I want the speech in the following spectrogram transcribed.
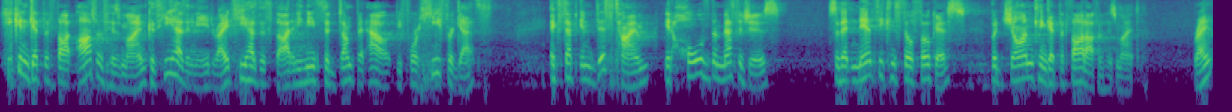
he can get the thought off of his mind because he has a need, right? He has this thought and he needs to dump it out before he forgets. Except in this time, it holds the messages so that Nancy can still focus, but John can get the thought off of his mind, right?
